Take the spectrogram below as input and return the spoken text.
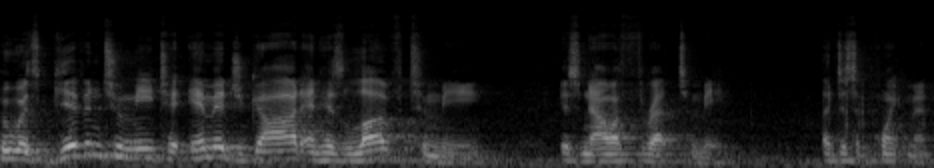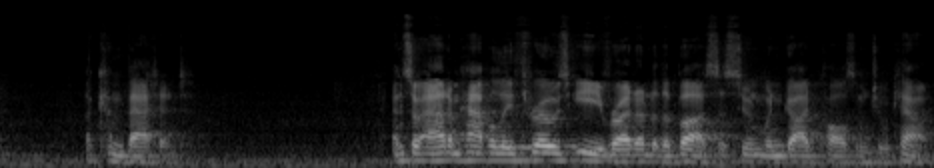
who was given to me to image God and his love to me is now a threat to me. a disappointment, a combatant. And so Adam happily throws Eve right under the bus as soon when God calls him to account.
